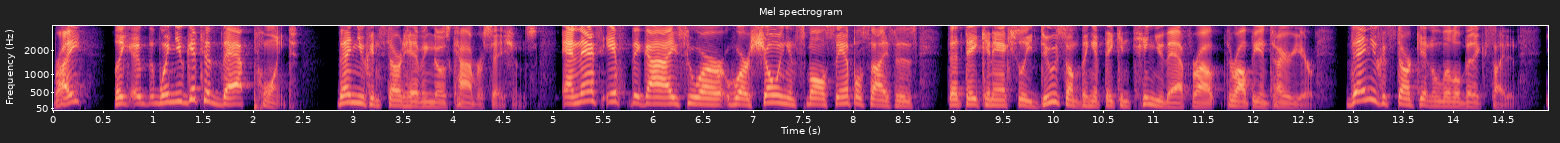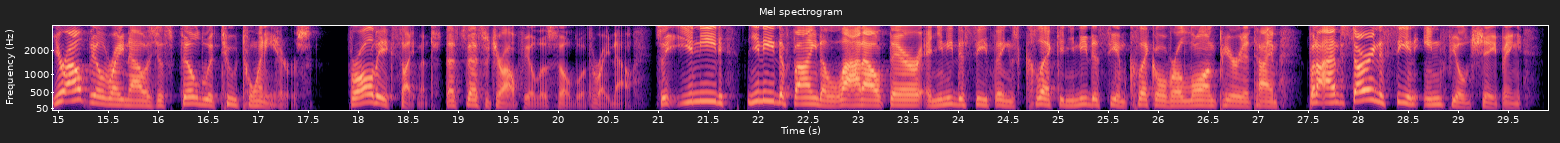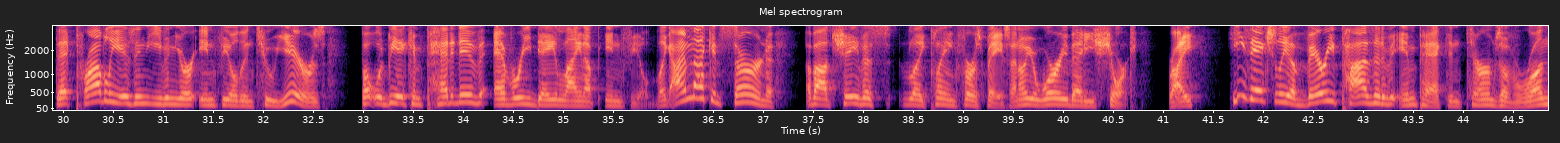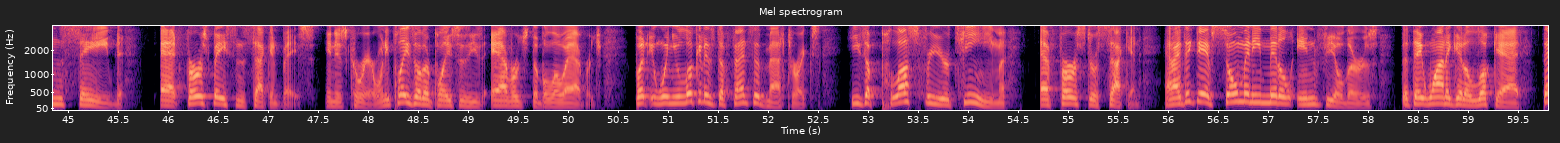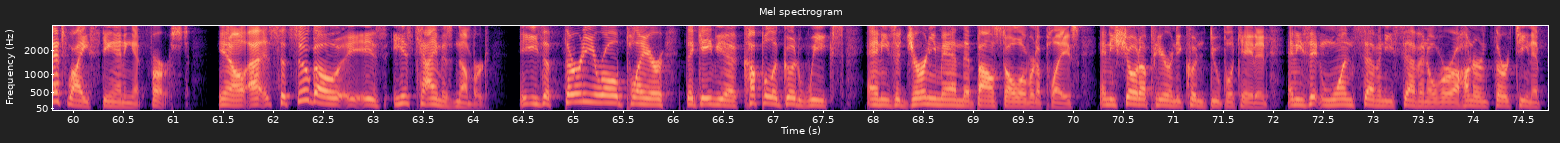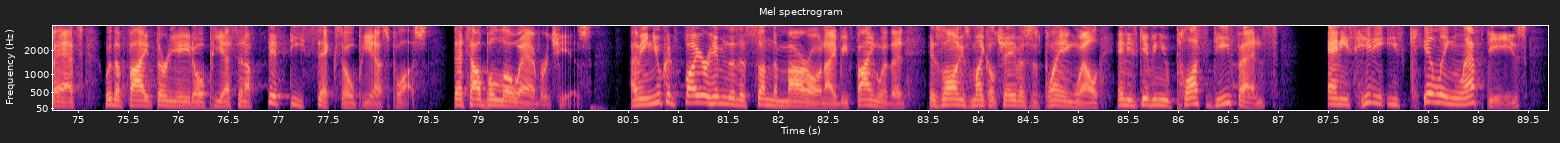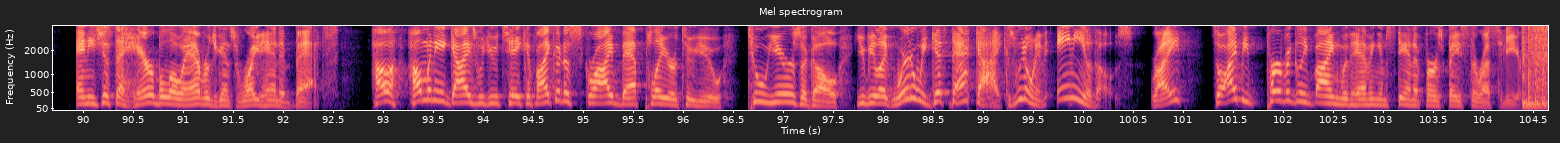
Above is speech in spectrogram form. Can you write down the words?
right? Like uh, when you get to that point, then you can start having those conversations. And that's if the guys who are who are showing in small sample sizes that they can actually do something if they continue that throughout throughout the entire year. Then you could start getting a little bit excited. Your outfield right now is just filled with 220 hitters. For all the excitement. That's that's what your outfield is filled with right now. So you need you need to find a lot out there and you need to see things click and you need to see them click over a long period of time. But I'm starting to see an infield shaping that probably isn't even your infield in 2 years, but would be a competitive everyday lineup infield. Like I'm not concerned about Chavis like playing first base. I know you're worried that he's short, right? He's actually a very positive impact in terms of runs saved at first base and second base in his career. When he plays other places, he's average to below average. But when you look at his defensive metrics, he's a plus for your team at first or second. And I think they have so many middle infielders that they want to get a look at. That's why he's standing at first. You know, uh, Tsutsugo is his time is numbered. He's a 30 year old player that gave you a couple of good weeks, and he's a journeyman that bounced all over the place. And he showed up here and he couldn't duplicate it. And he's hitting 177 over 113 at bats with a 538 OPS and a 56 OPS plus. That's how below average he is. I mean, you could fire him into the sun tomorrow and I'd be fine with it as long as Michael Chavis is playing well and he's giving you plus defense and he's hitting, he's killing lefties and he's just a hair below average against right handed bats. How how many guys would you take if I could ascribe that player to you two years ago? You'd be like, where do we get that guy? Because we don't have any of those, right? So I'd be perfectly fine with having him stand at first base the rest of the year.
